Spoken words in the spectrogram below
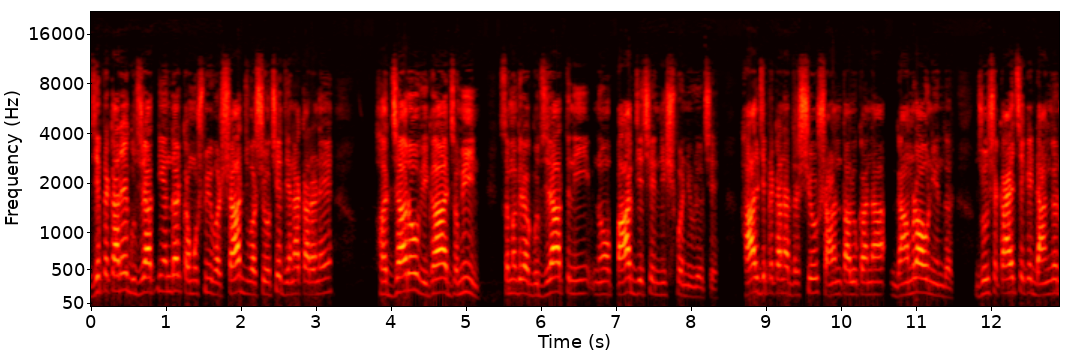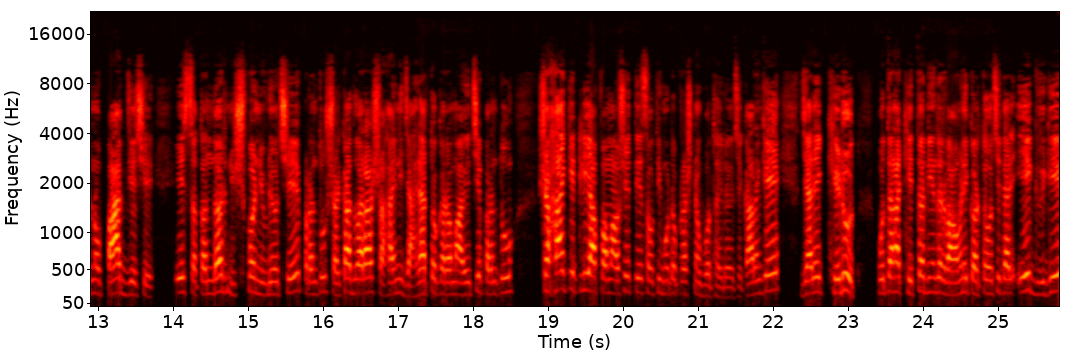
જે પ્રકારે ગુજરાતની અંદર કમોસમી વરસાદ વરસ્યો છે, જેના કારણે હજારો વીઘા જમીન સમગ્ર ગુજરાતની નો પાક જે છે નિષ્ફળ નીવડ્યો છે. હાલ જે પ્રકારના દ્રશ્યો સાણંદ તાલુકાના ગામડાઓની અંદર જોઈ શકાય છે કે ડાંગરનો પાક જે છે એ સતંદર નિષ્ફળ નીવડ્યો છે, પરંતુ સરકાર દ્વારા સહાયની જાહેરાત તો કરવામાં આવી છે, પરંતુ સહાય કેટલી આપવામાં આવશે તે સૌથી મોટો પ્રશ્ન ઊભો થઈ રહ્યો છે. કારણ કે જ્યારે ખેડૂત પોતાના ખેતરની અંદર વાવણી કરતો હોય છે, ત્યારે એક વીઘે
